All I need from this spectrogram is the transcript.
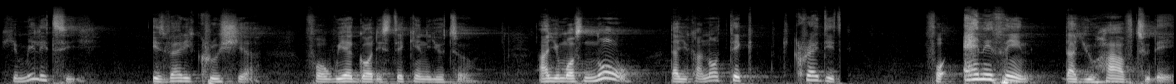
Humility is very crucial for where God is taking you to. And you must know that you cannot take credit for anything that you have today.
